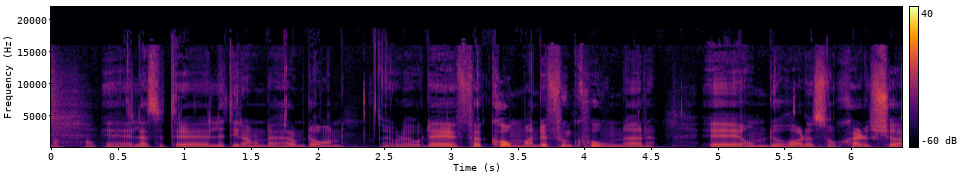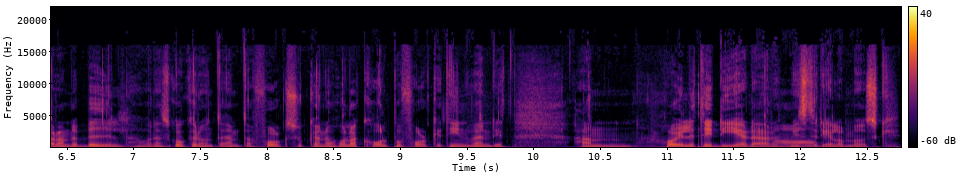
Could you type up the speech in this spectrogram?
Jaha. Jag läste lite grann om det här om dagen. Och det är för kommande funktioner. Eh, om du har en som självkörande bil och den ska åka runt och hämta folk så kan du hålla koll på folket invändigt. Han har ju lite idéer där, Ja. Mr Elon Musk.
